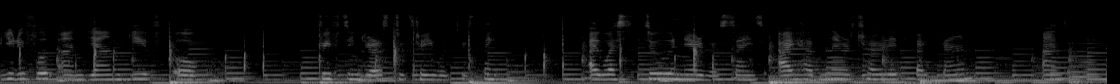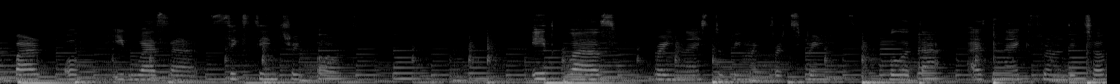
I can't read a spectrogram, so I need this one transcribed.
beautiful and young gift of 15 years to travel to Spain. I was too nervous since I have never traveled by plane and part of it was a 16 trip hours. It was very nice to be my first experience. Bogota at night from the top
